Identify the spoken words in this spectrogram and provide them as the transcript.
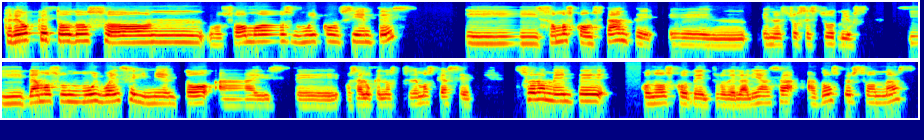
Creo que todos son o somos muy conscientes y somos constantes en, nuestros estudios y damos un muy buen seguimiento a, este, pues a lo que nos tenemos que hacer. Solamente conozco dentro de la alianza a dos personas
